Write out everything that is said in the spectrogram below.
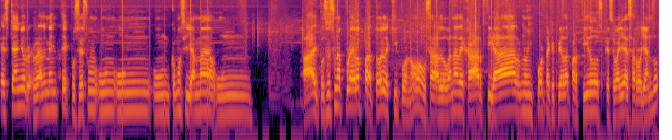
este año realmente pues es un, un, un, un- ¿cómo se llama? Un, Ay, pues es una prueba para todo el equipo, ¿no? O sea, lo van a dejar tirar, no importa que pierda partidos, que se vaya desarrollando.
